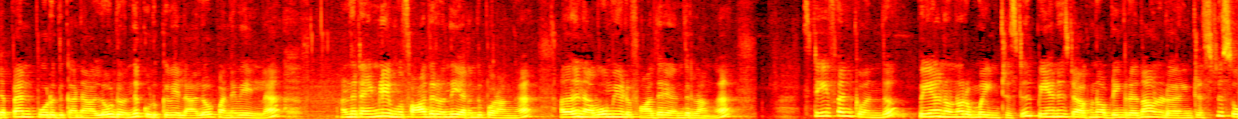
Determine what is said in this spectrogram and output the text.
ஜப்பான் போகிறதுக்கான அலோடு வந்து கொடுக்கவே இல்லை. அலோவ் பண்ணவே இல்லை. அந்த டைமில் இவங்க ஃபாதர் வந்து இறந்து போகிறாங்க அதாவது நவோமியோட ஃபாதர் இறந்துடுறாங்க. ஸ்டீஃபனுக்கு வந்து பியானோனா ரொம்ப இன்ட்ரெஸ்ட்டு பியானிஸ்ட் ஆகணும் அப்படிங்கிறது தான் அவனோட இன்ட்ரெஸ்ட்டு ஸோ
